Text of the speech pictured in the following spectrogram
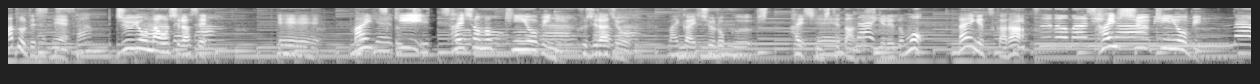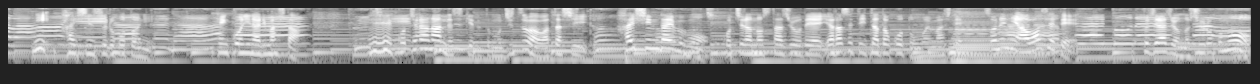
あとですね重要なお知らせ、えー毎月最初の金曜日にクジラジオ毎回収録し配信してたんですけれども来月から最終金曜日に配信することに変更になりました、えーこちらなんですけれども実は私配信ライブもこちらのスタジオでやらせていただこうと思いましてそれに合わせてクジラジオの収録も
